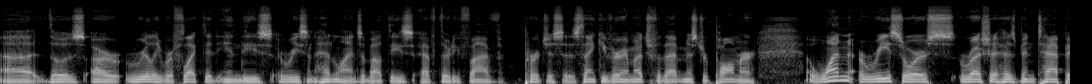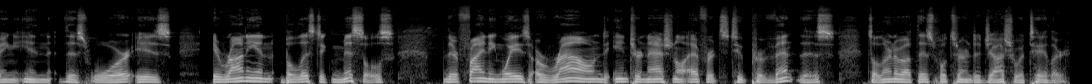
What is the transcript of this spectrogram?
Uh, those are really reflected in these recent headlines about these F 35 purchases. Thank you very much for that, Mr. Palmer. One resource Russia has been tapping in this war is Iranian ballistic missiles. They're finding ways around international efforts to prevent this. To learn about this, we'll turn to Joshua Taylor.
